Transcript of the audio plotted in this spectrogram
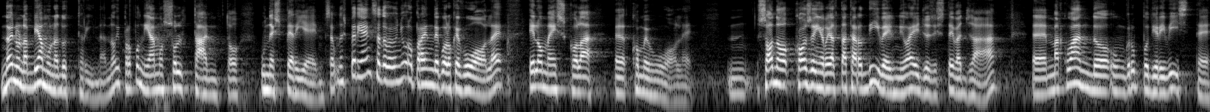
Noi non abbiamo una dottrina, noi proponiamo soltanto un'esperienza, un'esperienza dove ognuno prende quello che vuole e lo mescola eh, come vuole. Mm, sono cose in realtà tardive, il New Age esisteva già, eh, ma quando un gruppo di riviste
